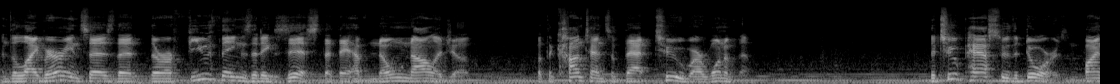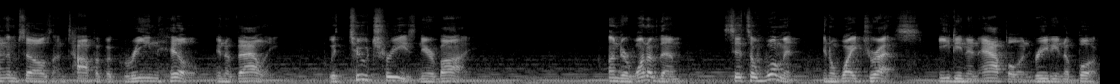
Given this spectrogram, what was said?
and the librarian says that there are few things that exist that they have no knowledge of, but the contents of that tube are one of them. The two pass through the doors and find themselves on top of a green hill in a valley, with two trees nearby. Under one of them sits a woman in a white dress, eating an apple and reading a book.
